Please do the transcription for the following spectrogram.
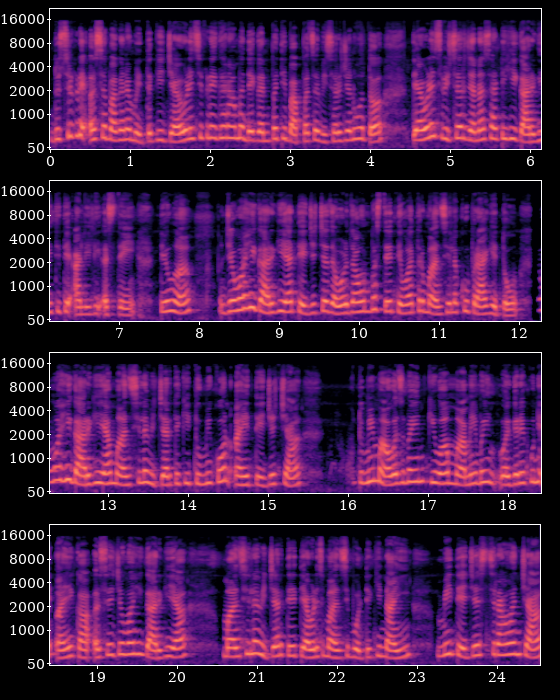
दुसरीकडे असं बघायला मिळतं की ज्यावेळेस इकडे घरामध्ये गणपती बाप्पाचं विसर्जन होतं त्यावेळेस विसर्जनासाठी ही गार्गी तिथे आलेली असते. तेव्हा जेव्हा ही गार्गी या तेजसच्या जवळ जाऊन बसते तेव्हा तर मानसीला खूप राग येतो. तेव्हा ही गार्गी या मानसीला विचारते की तुम्ही कोण आहे तेजसच्या? तुम्ही मावस बहीण किंवा मामी बहीण वगैरे कुणी आहे का? असे जेव्हा ही गार्गी या मानसीला विचारते त्यावेळेस मानसी बोलते की नाही मी तेजसरावांच्या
